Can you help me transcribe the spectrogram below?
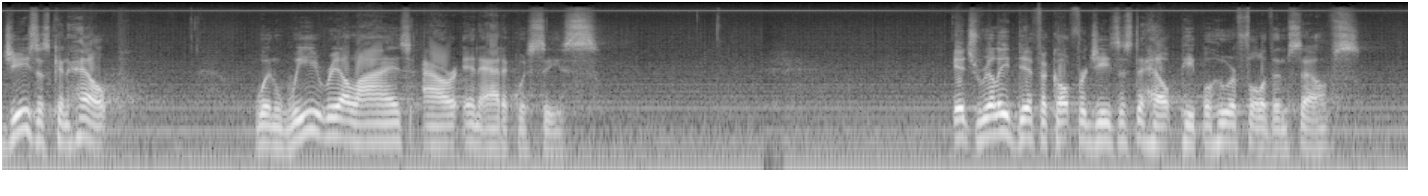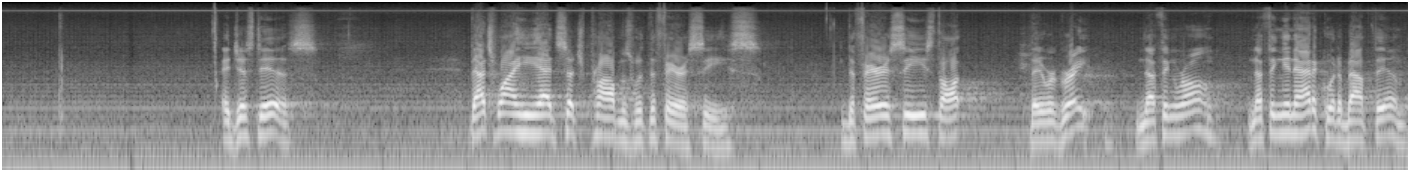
Jesus can help when we realize our inadequacies. It's really difficult for Jesus to help people who are full of themselves. It just is. That's why he had such problems with the Pharisees. The Pharisees thought they were great, nothing wrong, nothing inadequate about them.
